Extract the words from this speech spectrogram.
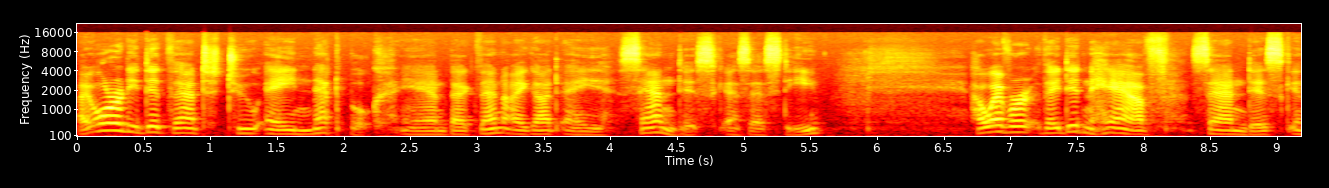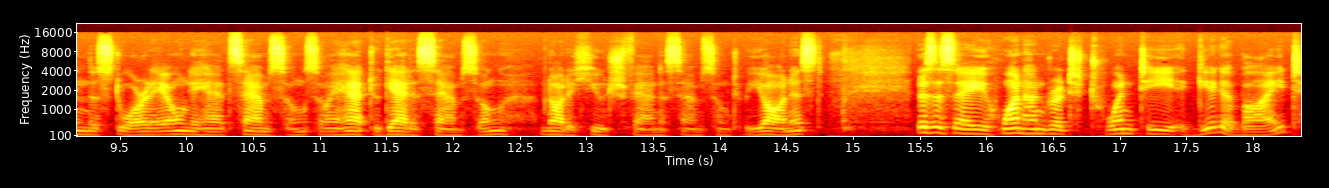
I already did that to a netbook and back then I got a SanDisk SSD. However, they didn't have SanDisk in the store, they only had Samsung, so I had to get a Samsung. I'm not a huge fan of Samsung, to be honest. This is a 120 gigabyte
